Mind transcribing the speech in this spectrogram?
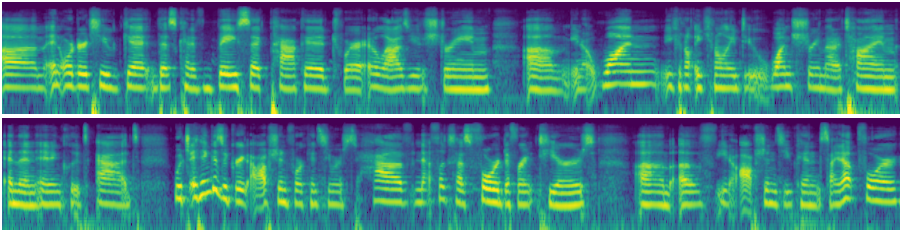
um, in order to get this kind of basic package where it allows you to stream, um, you know, one you can you can only do one stream at a time, and then it includes ads, which I think is a great option for consumers to have. Netflix has four different tiers um, of you know options you can sign up for.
